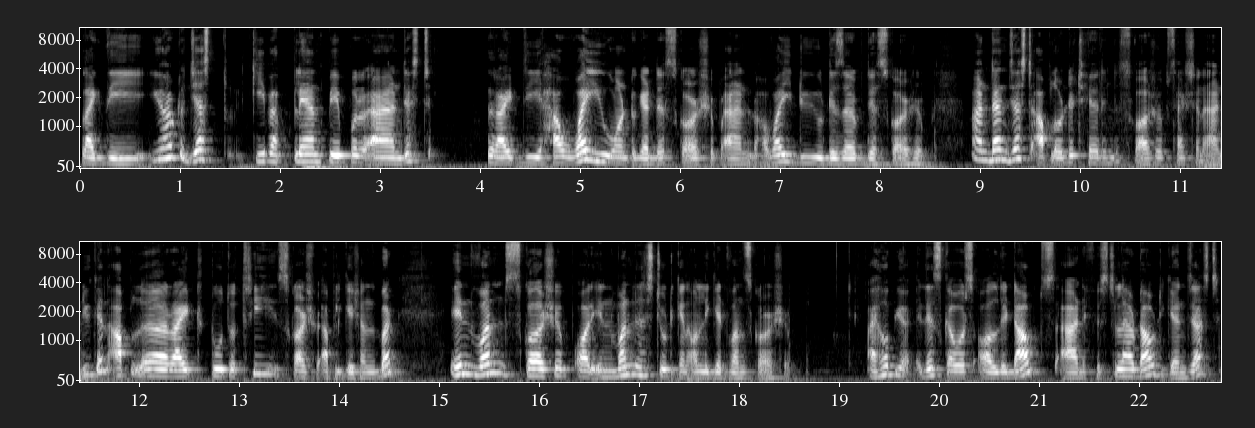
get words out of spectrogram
Like the you have to just keep a plain paper and just write the how why you want to get this scholarship and why do you deserve this scholarship. And then just upload it here in the scholarship section. And you can up, uh, write two to three scholarship applications but in one scholarship or in one institute you can only get one scholarship. I hope you, this covers all the doubts. And if you still have doubt you can just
